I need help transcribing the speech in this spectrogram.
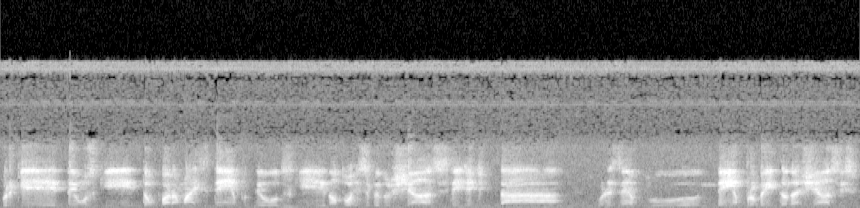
Porque tem uns que estão fora mais tempo, tem outros que não estão recebendo chances, tem gente que está, por exemplo, nem aproveitando as chances.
